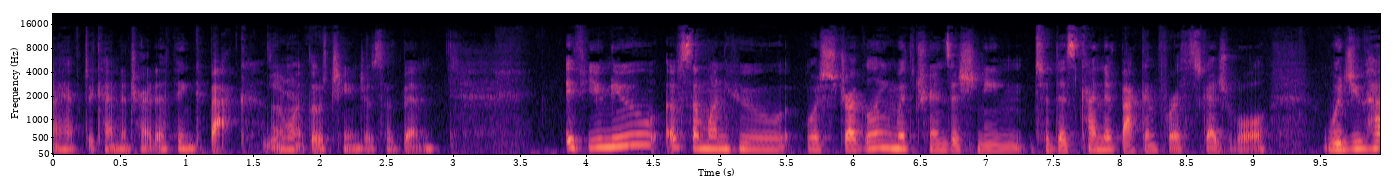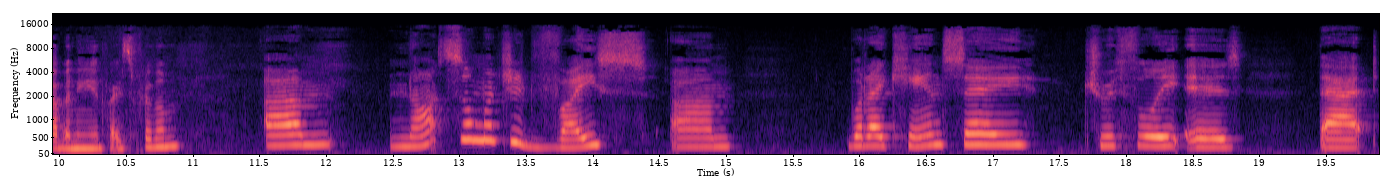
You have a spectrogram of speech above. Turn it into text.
I have to kind of try to think back on what those changes have been. If you knew of someone who was struggling with transitioning to this kind of back and forth schedule, would you have any advice for them? Um, not so much advice. Um, what I can say, truthfully, is that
